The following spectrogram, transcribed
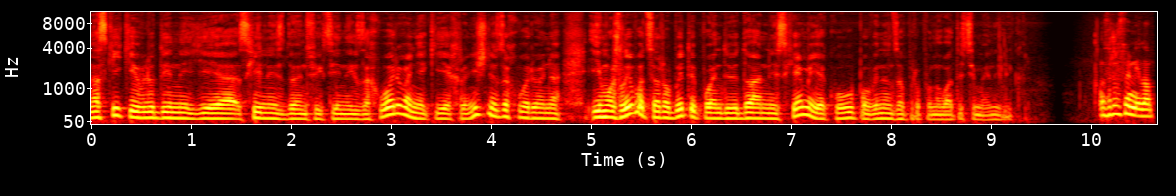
наскільки в людини є схильність до інфекційних захворювань, які є хронічні захворювання, і можливо це робити по індивідуальній схемі, яку повинен запропонувати сімейний лікар. Зрозуміло.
